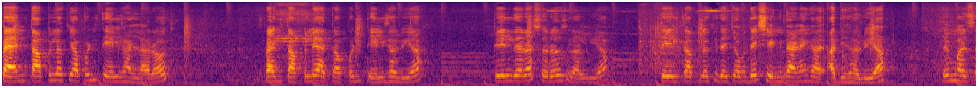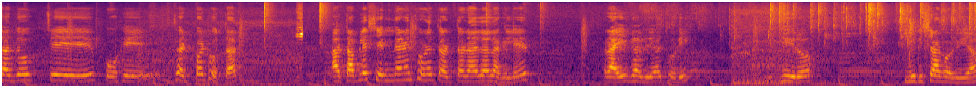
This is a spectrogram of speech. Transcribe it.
पॅन तापलं की आपण तेल घालणार आहोत. पॅन तापले आता आपण तेल घालूया. तेल जरा सरस घालूया. तेल तापलं की त्याच्यामध्ये शेंगदाणे घा आधी घालूया. हे मसाजोगचे पोहे झटपट होतात. आता आपले शेंगदाणे थोडे तडतडायला लागलेत राई घालूया थोडी. जिरं मिरच्या घालूया.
